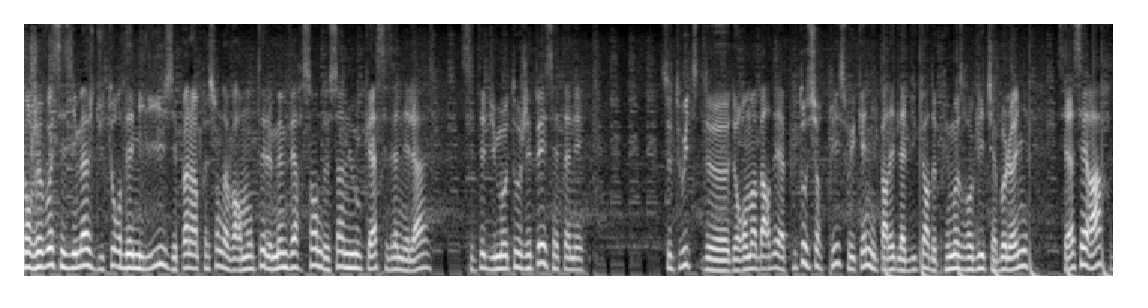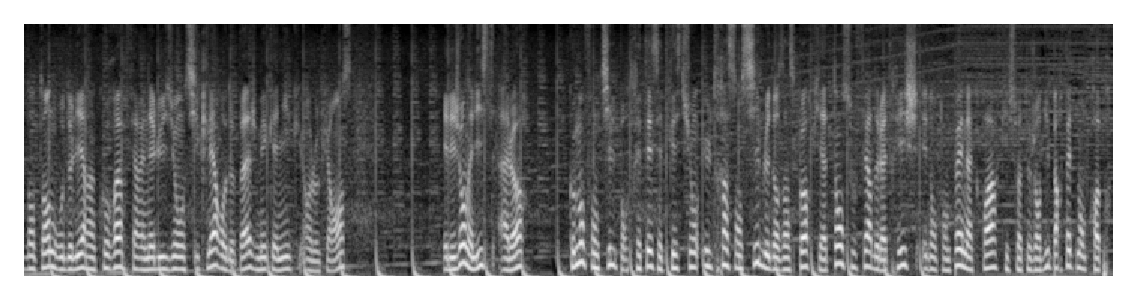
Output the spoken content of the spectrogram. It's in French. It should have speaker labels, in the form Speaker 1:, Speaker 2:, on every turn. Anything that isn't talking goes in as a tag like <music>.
Speaker 1: Quand je vois ces images du Tour d'Emilie, j'ai pas l'impression d'avoir monté le même versant de San Lucas ces années-là. C'était du MotoGP cette année. Ce tweet de, Romain Bardet a plutôt surpris ce week-end. Il parlait de la victoire de Primoz Roglic à Bologne. C'est assez rare d'entendre ou de lire un coureur faire une allusion aussi claire au dopage, mécanique en l'occurrence. Et les journalistes, alors, comment font-ils pour traiter cette question ultra sensible dans un sport qui a tant souffert de la triche et dont on peine à croire qu'il soit aujourd'hui parfaitement propre?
